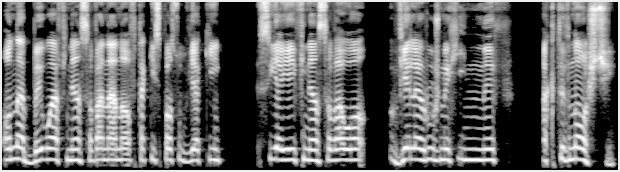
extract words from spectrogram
ona była finansowana no, w taki sposób, w jaki CIA finansowało wiele różnych innych aktywności.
